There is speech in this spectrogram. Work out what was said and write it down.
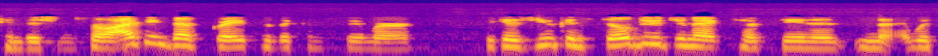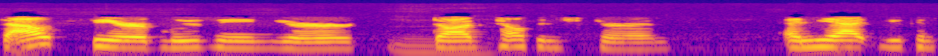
conditions. So I think that's great for the consumer because you can still do genetic testing and, without fear of losing your mm. dog's health insurance. And yet you can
